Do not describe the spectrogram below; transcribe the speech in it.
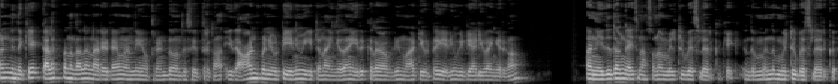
அண்ட் இந்த கேக் கலெக்ட் பண்ணதால் நிறைய டைம் வந்து என் ஃப்ரெண்டு வந்து சேர்த்துருக்கான். இதை ஆன் பண்ணி விட்டு எனிமிக்கிட்ட நான் இங்கே தான் இருக்கிறேன் அப்படின்னு மாட்டி விட்டு எனிமிக்கிட்டே அடி வாங்கியிருக்கான். அண்ட் இதுதான் கைஸ் நான் சொன்ன மிலிட்ரி பேஸில் இருக்குது கேக் இது வந்து மிலிட்ரி பேஸில் இருக்குது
